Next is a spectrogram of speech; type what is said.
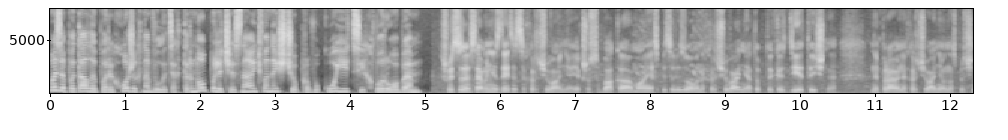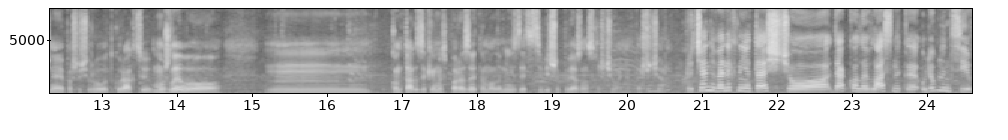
Ми запитали перехожих на вулицях Тернополя, чи знають вони, що провокує ці хвороби. Швидше за все, мені здається, це харчування. Якщо собака має спеціалізоване харчування, тобто якесь дієтичне, неправильне харчування, воно спричиняє першочергову таку реакцію. Можливо, контакт з якимось паразитом, але мені здається, це більше пов'язано з харчуванням в першу чергу. Причини виникнення те, що деколи власники улюбленців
